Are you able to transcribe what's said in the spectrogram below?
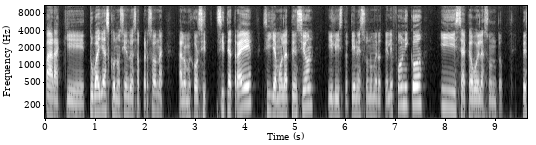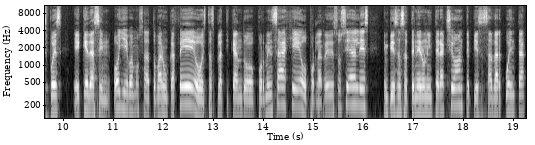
para que tú vayas conociendo a esa persona. A lo mejor sí, te atrae, sí llamó la atención y listo, tienes su número telefónico y se acabó el asunto. Después eh, quedas en, oye, vamos a tomar un café o estás platicando por mensaje o por las redes sociales, empiezas a tener una interacción, te empiezas a dar cuenta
